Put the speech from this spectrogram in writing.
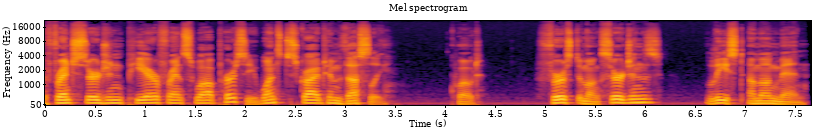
The French surgeon Pierre Francois Percy once described him thusly quote, First among surgeons, least among men.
